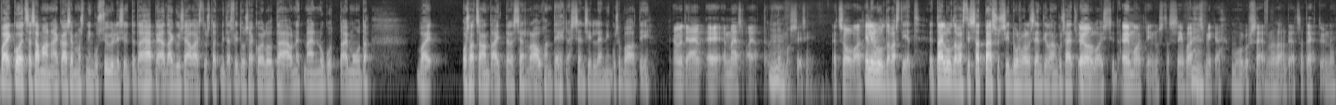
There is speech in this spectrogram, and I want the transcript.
Vai koet sä samaan aikaan semmoista niin kuin syyllisyyttä tai häpeää tai kyseenalaistusta, että mitäs vitusekoilua tämä on, että mä en nuku tai muuta? Vai osaat sä antaa itselle sen rauhan tehdä sen silleen niin kuin se vaatii? En mä tiedä, en, en, en mä edes ajattele mm. tommosia siinä. Et se on vaan Eli luultavasti, et, tai luultavasti sä oot päässyt siinä turvalliseen tilaan, kun sä et spekuloisi sitä. Ei mua kiinnosta siinä vaiheessa mm. mikä muu kuin se, että mä saan tiedä, tehtyä ne.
